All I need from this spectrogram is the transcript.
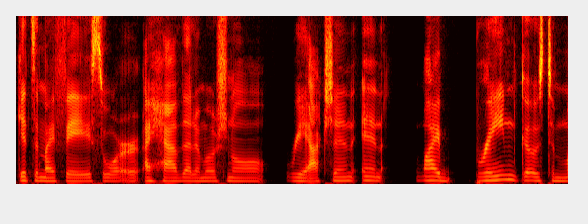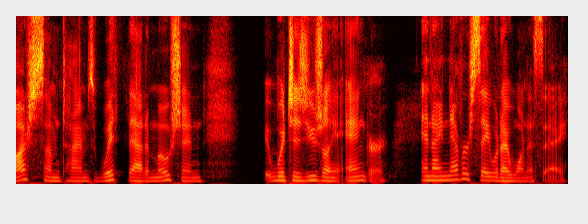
gets in my face or I have that emotional reaction. And my brain goes to mush sometimes with that emotion, which is usually anger. And I never say what I want to say.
